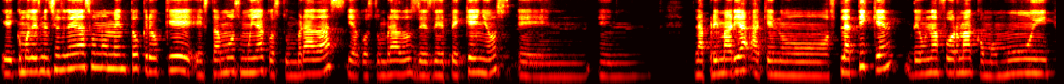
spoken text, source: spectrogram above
Eh, como les mencioné hace un momento, creo que estamos muy acostumbradas y acostumbrados desde pequeños en, en la primaria a que nos platiquen de una forma como muy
